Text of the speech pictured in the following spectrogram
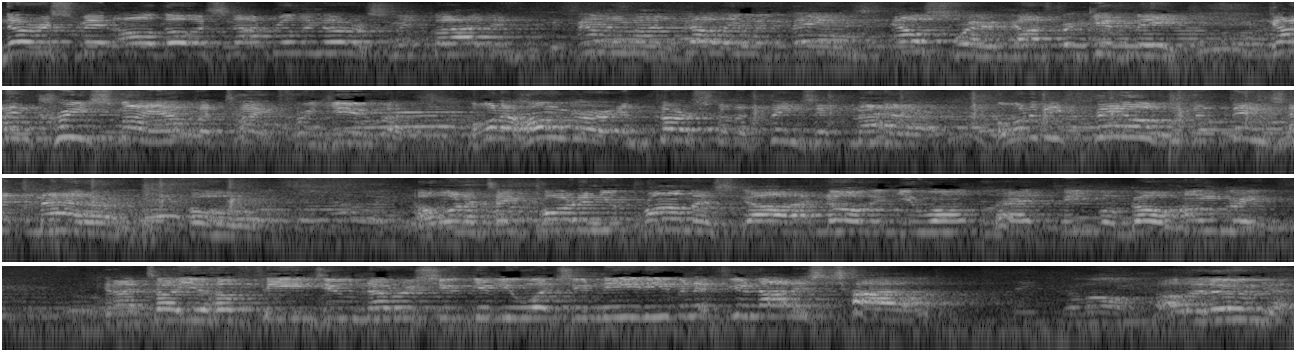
nourishment, although it's not really nourishment, but I've been filling my belly with things elsewhere. God, forgive me. God, increase my appetite for you. I want to hunger and thirst for the things that matter. I want to be filled with the things that matter. Oh. I want to take part in your promise, God. I know that you won't let people go hungry. Can I tell you, He'll feed you, nourish you, give you what you need, even if you're not His child. Come on. Hallelujah.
